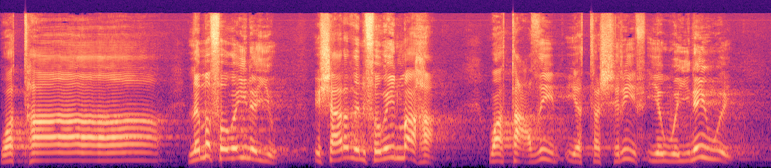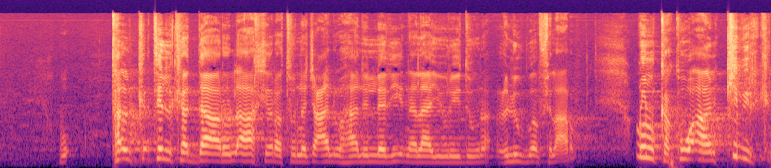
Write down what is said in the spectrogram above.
وطا لما فوين أيو؟ إشارة أن فوين معها؟ وتعظيم يا تشريف يا ويني وي تلك تلك الدار الآخرة نجعلها للذين لا يريدون علوا في الأرض. نلقى قوة أن كبرك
